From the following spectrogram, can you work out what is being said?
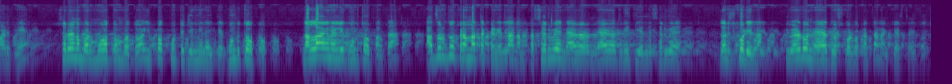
ಮಾಡಿದ್ನಿ. ಸರ್ವೆ ನಂಬರ್ ಮೂವತ್ತೊಂಬತ್ತು ಇಪ್ಪತ್ತು ಕುಂಟೆ ಜಮೀನು ಐತೆ, ಗುಂಡುತೋಪು. ನಲ್ಲಾಗನಹಳ್ಳಿ ಗುಂಡುತೋಪು ಅಂತ. ಅದ್ರದ್ದು ಕ್ರಮ ತಕ್ಕಣಿಲ್ಲ ನಮ್ಮ ಸರ್ವೆ ನ್ಯಾಯ ನ್ಯಾಯವಾದ ರೀತಿಯಲ್ಲಿ ಸರ್ವೆ ಧರಿಸ್ಕೊಡಿಲ್ಲ ಇವೆರಡೂ ನ್ಯಾಯ ದೊರಸ್ಕೊಡ್ಬೇಕಂತ ನಾನು ಕೇಳ್ತಾ ಇದ್ದೀನಿ.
